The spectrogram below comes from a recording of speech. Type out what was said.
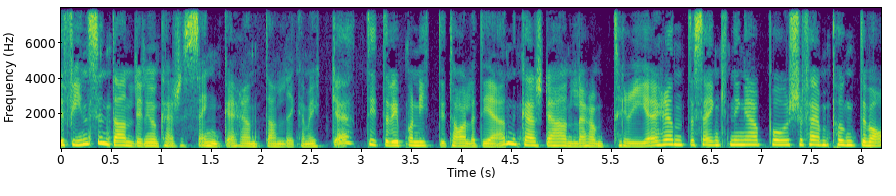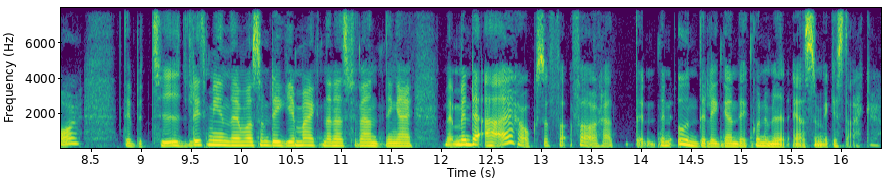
det finns inte anledning att kanske sänka räntan lika mycket. Tittar vi på 90-talet igen kanske det handlar om tre räntesänkningar på 25 punkter var. Det är betydligt mindre än vad som ligger i marknadens förväntningar. Men, men det är också för, för att den, den underliggande ekonomin är så mycket starkare.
